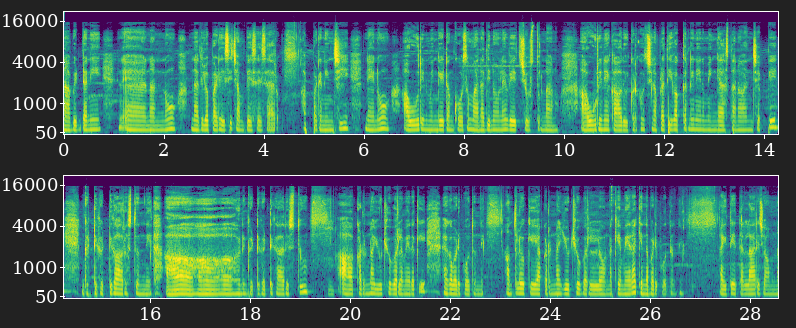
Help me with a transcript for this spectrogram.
నా బిడ్డని నన్ను నదిలో పడేసి చంపేసేశారు. అప్పటి నుంచి నేను ఆ ఊరిని మింగేయటం కోసం ఆ నదిలోనే వేచి చూస్తున్నాను. ఆ ఊరినే కాదు ఇక్కడికి వచ్చిన ప్రతి ఒక్కరిని నేను మింగేస్తాను అని చెప్పి గట్టి గట్టిగా అరుస్తుంది. ఆ అని గట్టి గట్టిగా అరుస్తూ అక్కడున్న యూట్యూబర్ల మీదకి ఎగబడిపోతుంది. అంతలోకి అక్కడున్న యూట్యూబర్లలో ఉన్న కెమెరా కింద పడిపోతుంది. అయితే తెల్లారిజామున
